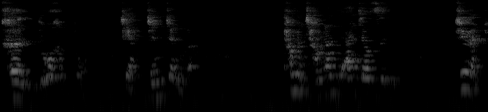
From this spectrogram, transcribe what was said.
很多很多这样真正的，他们常常就爱叫自己志愿者，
